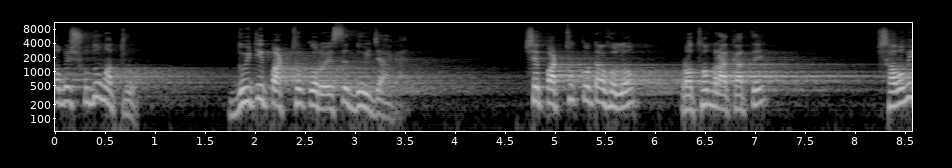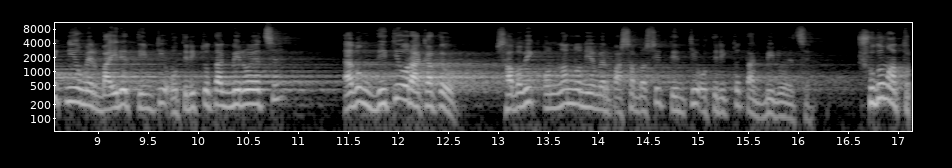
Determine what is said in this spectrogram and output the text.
তবে শুধুমাত্র দুইটি পার্থক্য রয়েছে দুই জায়গায়। সে পার্থক্যটা হলো, প্রথম রাকাতে স্বাভাবিক নিয়মের বাইরে তিনটি অতিরিক্ত তাকবির রয়েছে এবং দ্বিতীয় রাকাতেও স্বাভাবিক অন্যান্য নিয়মের পাশাপাশি তিনটি অতিরিক্ত তাকবির রয়েছে। শুধুমাত্র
